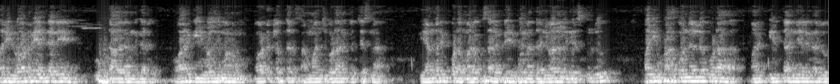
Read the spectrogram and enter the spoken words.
మరి రోటరీ అంటేనే ఉప ఆనంద్ గారు వారికి ఈ రోజు మనం రోటరీ క్లబ్ తరఫు సన్మానించుకోవడానికి వచ్చేసిన మీ అందరికి కూడా మరొకసారి పేరు ధన్యవాదాలు తెలియజేసుకుంటూ మరి ఈ పదకొండు నెలల్లో కూడా మన కీర్తి అంజలి గారు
